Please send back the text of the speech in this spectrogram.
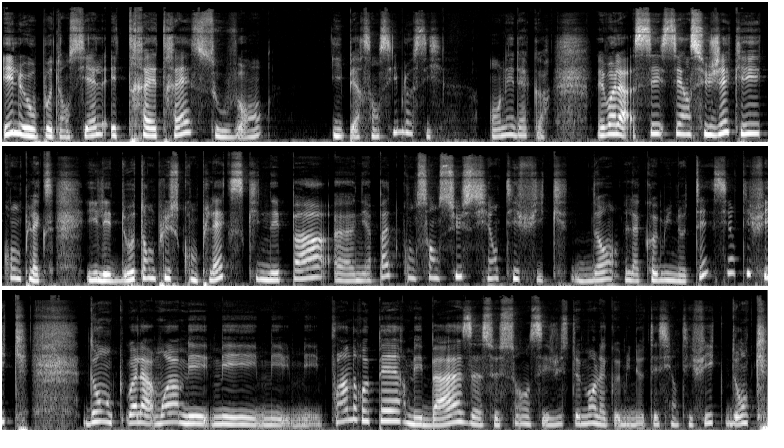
et le haut potentiel est très très souvent hypersensible aussi on est d'accord. Mais voilà, c'est un sujet qui est complexe. Il est d'autant plus complexe qu'il euh, n'y a pas de consensus scientifique dans la communauté scientifique. Donc voilà, moi, mes, points de repère, mes bases, ce sont, c'est justement la communauté scientifique. Donc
